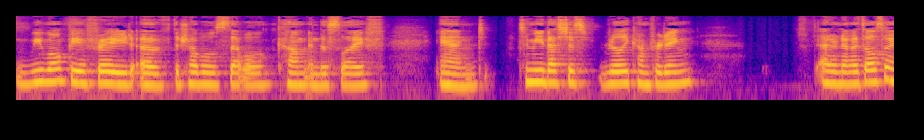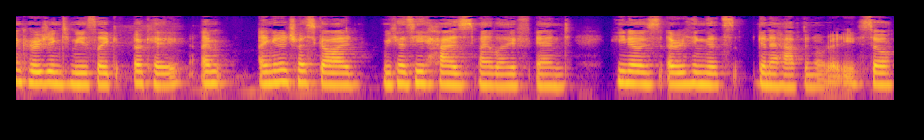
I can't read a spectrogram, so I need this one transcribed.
we won't be afraid of the troubles that will come in this life and to me, that's just really comforting. I don't know. It's also encouraging to me. It's like, okay, I'm, I'm going to trust God because he has my life and he knows everything that's going to happen already. So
